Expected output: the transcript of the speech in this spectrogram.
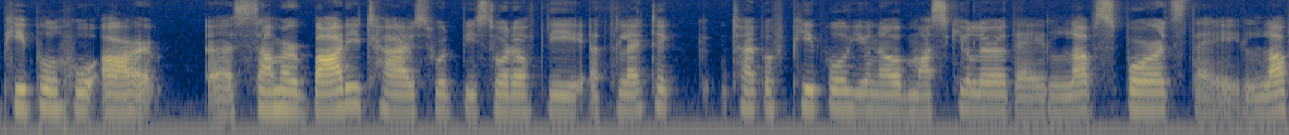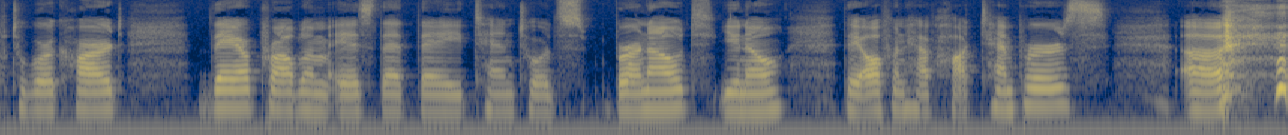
people who are uh, summer body types would be sort of the athletic type of people, you know, muscular. They love sports. They love to work hard. Their problem is that they tend towards burnout, you know. They often have hot tempers. Uh,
